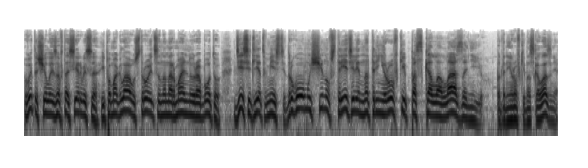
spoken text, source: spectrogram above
вытащила из автосервиса и помогла устроиться на нормальную работу. 10 лет вместе. Другого мужчину встретили на тренировке по скалолазанию. По тренировке на скалолазание.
